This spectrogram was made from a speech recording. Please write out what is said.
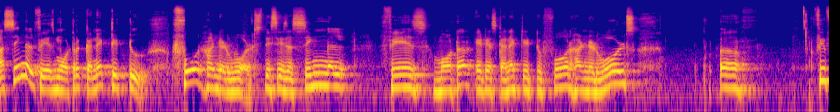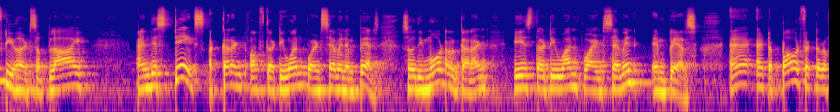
A single phase motor connected to 400 volts. This is a single phase motor. It is connected to 400 volts. Uh, 50 hertz supply and this takes a current of 31.7 amperes so the motor current is 31.7 amperes at a power factor of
